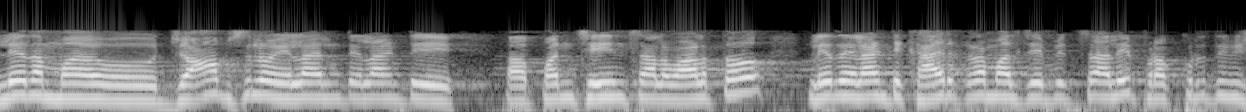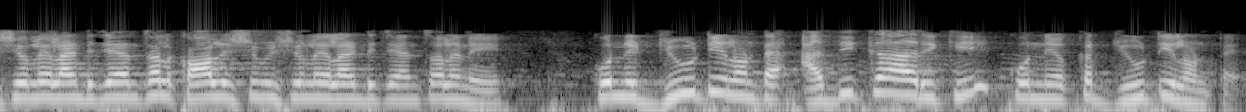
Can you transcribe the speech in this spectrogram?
లేదా మా జాబ్స్లో ఎలాంటి ఎలాంటి పని చేయించాలి వాళ్ళతో. లేదా ఎలాంటి కార్యక్రమాలు చేపించాలి. ప్రకృతి విషయంలో ఎలాంటి చేయించాలి. కాలుష్యం విషయంలో ఎలాంటి చేయించాలని కొన్ని డ్యూటీలు ఉంటాయి. అధికారికి కొన్ని యొక్క డ్యూటీలు ఉంటాయి.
